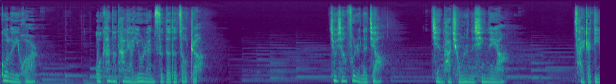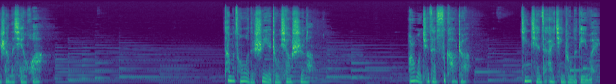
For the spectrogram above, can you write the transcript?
过了一会儿，我看到他俩悠然自得的走着。就像富人的脚践踏穷人的心那样，踩着地上的鲜花，他们从我的视野中消失了，而我却在思考着金钱在爱情中的地位。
